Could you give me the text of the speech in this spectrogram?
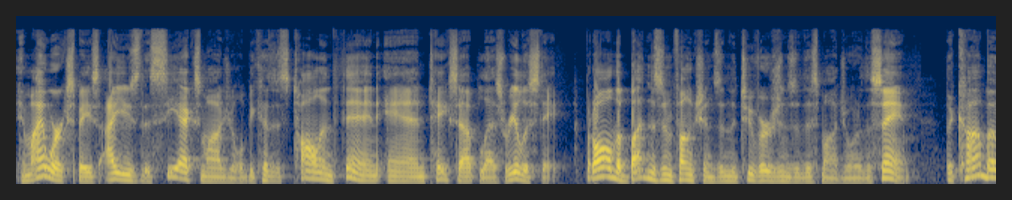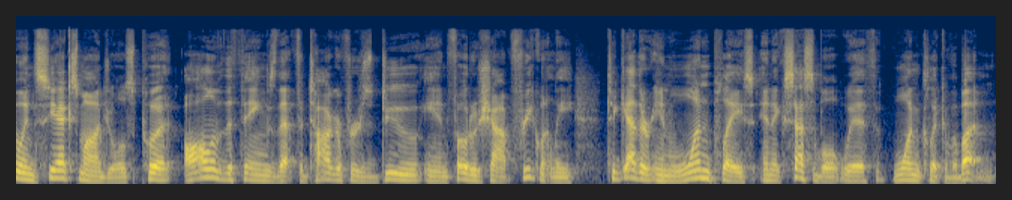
In my workspace, I use the CX module because it's tall and thin and takes up less real estate. But all the buttons and functions in the two versions of this module are the same. The combo and CX modules put all of the things that photographers do in Photoshop frequently together in one place and accessible with one click of a button.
